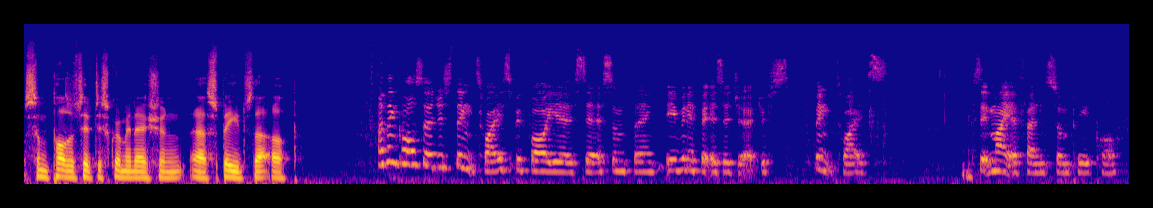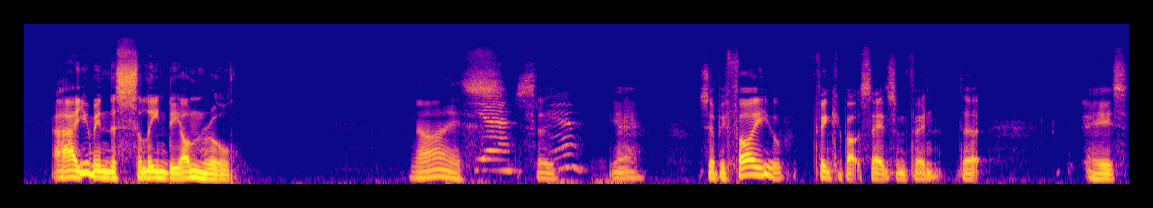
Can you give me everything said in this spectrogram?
some positive discrimination uh, speeds that up. I think also just think twice before you say something, even if it is a joke. Just think twice, because it might offend some people. Ah, you mean the Celine Dion rule? Nice. Yeah, So yeah. yeah. So before you think about saying something that is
